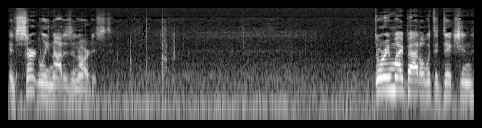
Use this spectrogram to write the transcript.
and certainly not as an artist. During my battle with addiction,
